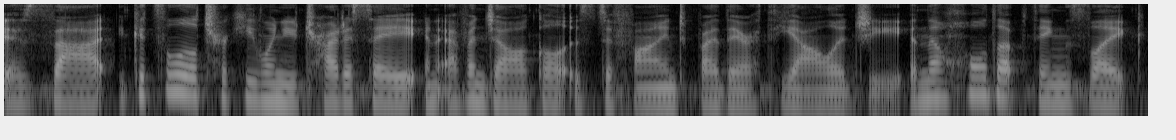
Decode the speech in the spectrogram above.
is that it gets a little tricky when you try to say an evangelical is defined by their theology. And they'll hold up things like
